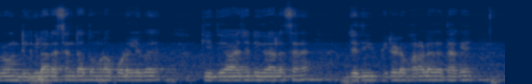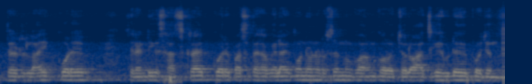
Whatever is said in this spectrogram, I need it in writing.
এবং ডিক্লারেশনটা তোমরা পড়ে নেবে কী দেওয়া আছে ডিক্লারেশনে যদি ভিডিওটা ভালো লেগে থাকে তো একটা লাইক করে চ্যানেলটিকে সাবস্ক্রাইব করে পাশে থাকা বেল আইকনটা নোটিফিকেশন অন করো। চলো আজকের ভিডিও পর্যন্ত।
